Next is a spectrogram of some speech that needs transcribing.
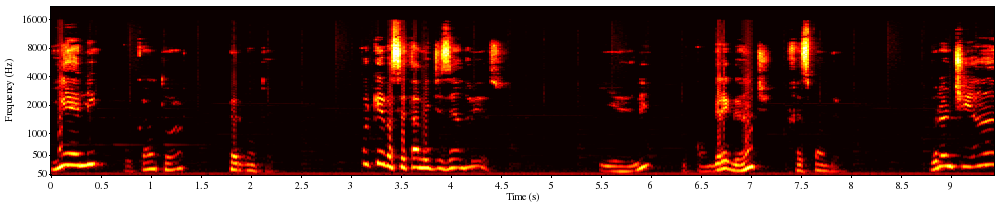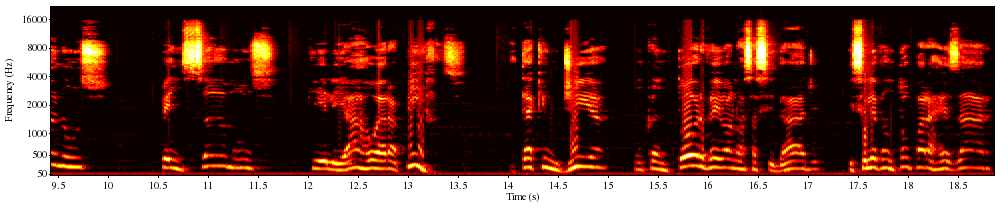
E ele, o cantor, perguntou: Por que você está me dizendo isso? E ele, o congregante, respondeu: Durante anos pensamos que Eliarro era Pinhas, até que um dia um cantor veio à nossa cidade e se levantou para rezar,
